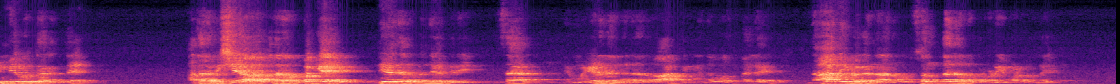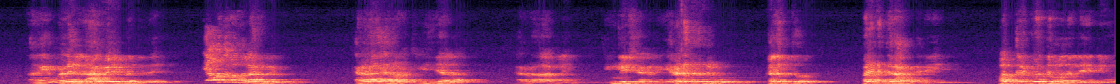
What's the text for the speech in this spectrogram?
ನಿಮಗೆ ಗೊತ್ತಾಗುತ್ತೆ. ಅದರ ವಿಷಯ, ಅದರ ಬಗ್ಗೆ ನೀವೇ ಬಂದಿರ್ತೀರಿ ಸರ್ ನಿಮ್ಮ ಹೇಳಿದಂತೆ ನಾನು ಆರು ತಿಂಗಳಿಂದ ಹೋದ್ಮೇಲೆ ನಾನು ಇವಾಗ ನಾನು ಸ್ವಂತ ನಾನು ಬರವಣಿಗೆ ಮಾಡಿಕೊಂಡೆ. ನನಗೆ ಒಳ್ಳೆ ಲ್ಯಾಂಗ್ವೇಜ್ ಬಂದಿದೆ. ಯಾವುದೋ ಒಂದು ಲ್ಯಾಂಗ್ವೇಜ್ ಕನ್ನಡ ಏನು ಅಷ್ಟು ಈಸಿ ಅಲ್ಲ. ಕನ್ನಡ ಆಗಲಿ ಇಂಗ್ಲಿಷ್ ಆಗಲಿ, ಎರಡನ್ನೂ ನೀವು ಕಲಿತು ಪರಿಣಿತರಾಗ್ತೀರಿ. ಪತ್ರಿಕೋದ್ಯಮದಲ್ಲಿ ನೀವು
